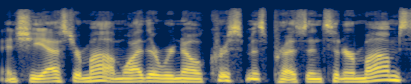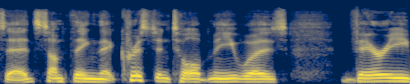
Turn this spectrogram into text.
And she asked her mom why there were no Christmas presents. And her mom said something that Kristen told me was very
